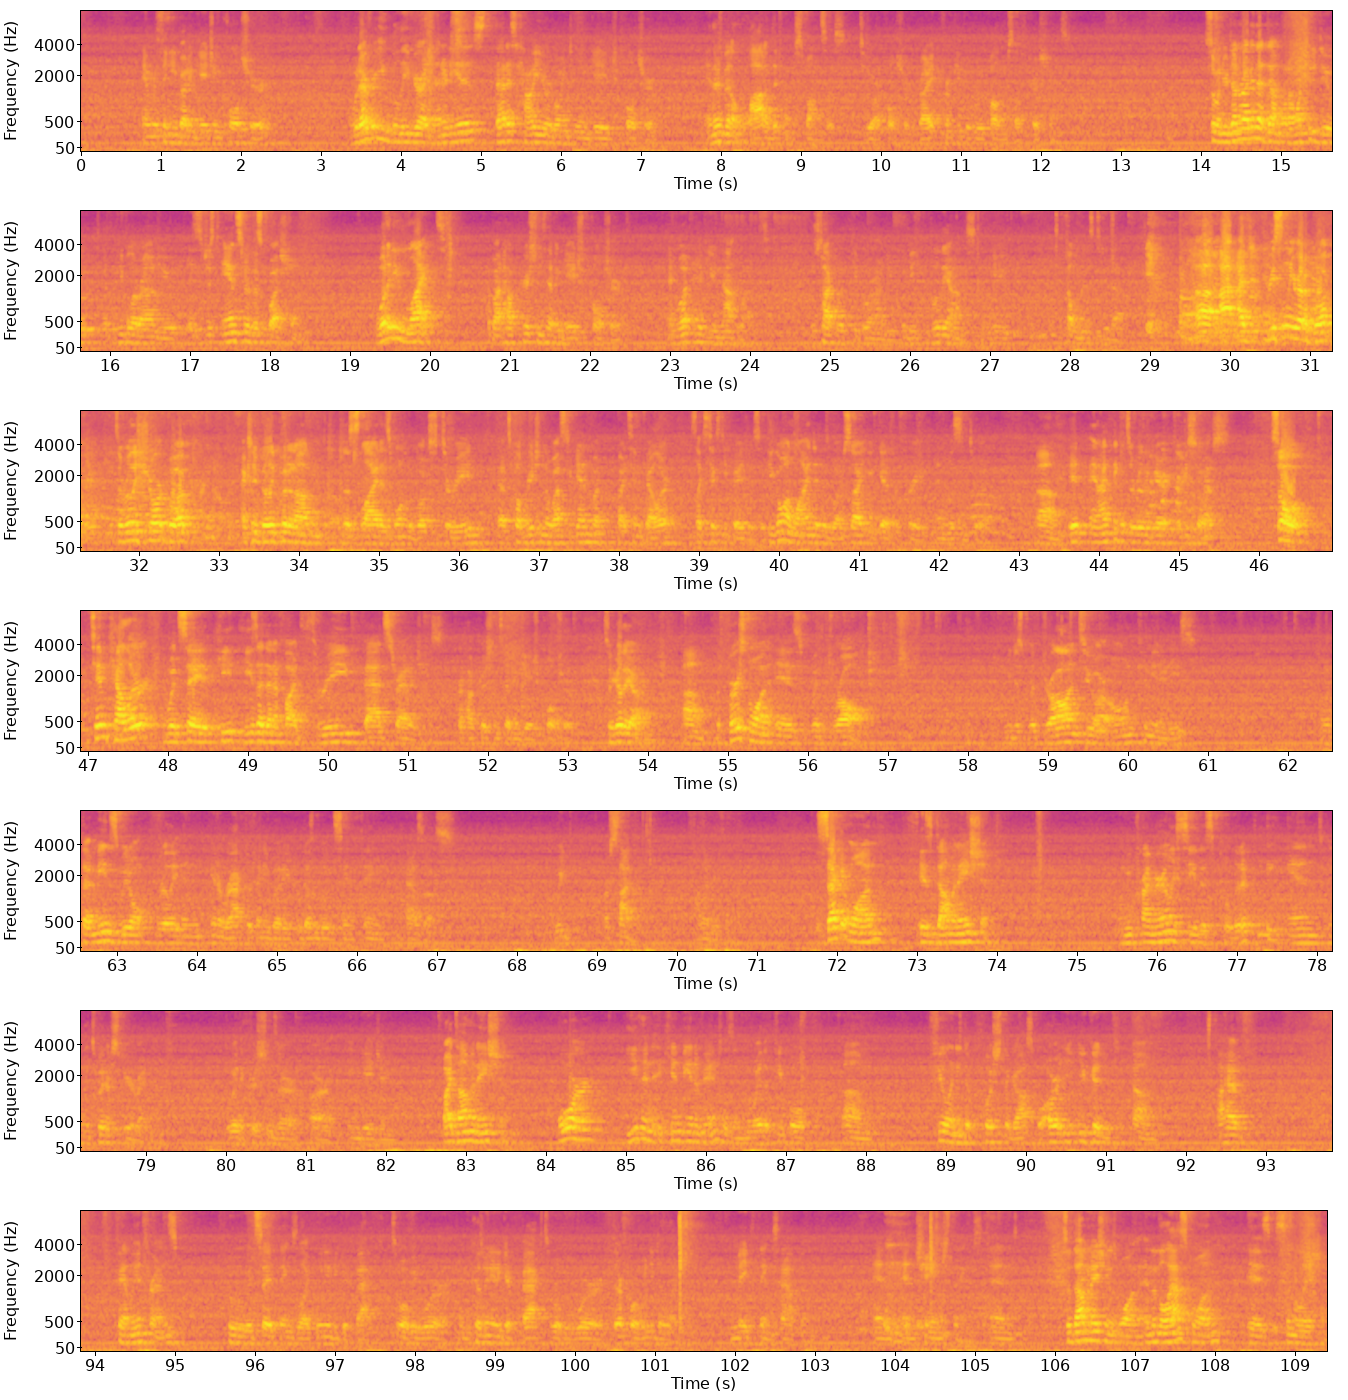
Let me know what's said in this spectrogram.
and we're thinking about engaging culture, whatever you believe your identity is, that is how you're going to engage culture. And there's been a lot of different responses to our culture, right? From people who call themselves Christians. So when you're done writing that down, what I want you to do with the people around you is just answer this question. What have you liked about how Christians have engaged culture? And what have you not liked? Just talk with people around you. To be completely honest. I'll give you a couple minutes to do that. Uh, I, I recently read a book. It's a really short book. Actually, Billy put it on the slide as one of the books to read. It's called Reaching the West Again by, by Tim Keller. It's like 60 pages. If you go online to his website, you get it for free and listen to it. Um, it and I think it's a really great resource. So, Tim Keller would say he, he's identified three bad strategies for how Christians have engaged culture. So, here they are. Um, the first one is withdrawal. We just withdraw into our own communities what that means we don't really in, interact with anybody who doesn't believe the same thing as us. We are silent on everything. The second one is domination. And we primarily see this politically and in the Twitter sphere right now, the way the Christians are, are engaging. By domination. Or even it can be in evangelism, the way that people um, feel a need to push the gospel. Or you, you could. Um, I have family and friends who would say things like, "We need to get back to what we were," and because we need to get back to what we were, therefore we need to like make things happen and and change things. And so domination is one, and then the last one is assimilation.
